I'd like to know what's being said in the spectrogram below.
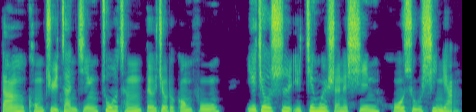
当恐惧战经做成得救的功夫，也就是以敬畏神的心活出信仰，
